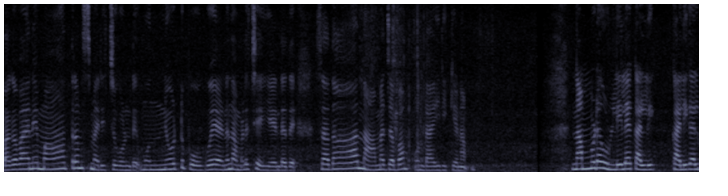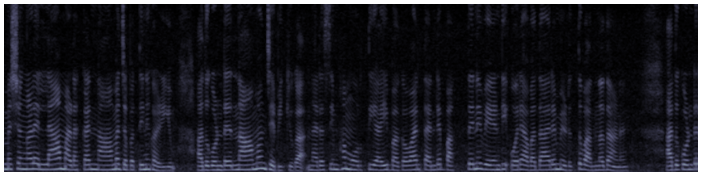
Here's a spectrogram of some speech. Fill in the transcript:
ഭഗവാനെ മാത്രം സ്മരിച്ചുകൊണ്ട് മുന്നോട്ട് പോകുകയാണ് നമ്മൾ ചെയ്യേണ്ടത്. സദാ നാമജപം ഉണ്ടായിരിക്കണം. നമ്മുടെ ഉള്ളിലെ കലി കലികൽമശങ്ങളെല്ലാം അടക്കാൻ നാമജപത്തിന് കഴിയും. അതുകൊണ്ട് നാമം ജപിക്കുക. നരസിംഹമൂർത്തിയായി ഭഗവാൻ തന്റെ ഭക്തന് വേണ്ടി ഒരവതാരം എടുത്തു വന്നതാണ്. അതുകൊണ്ട്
